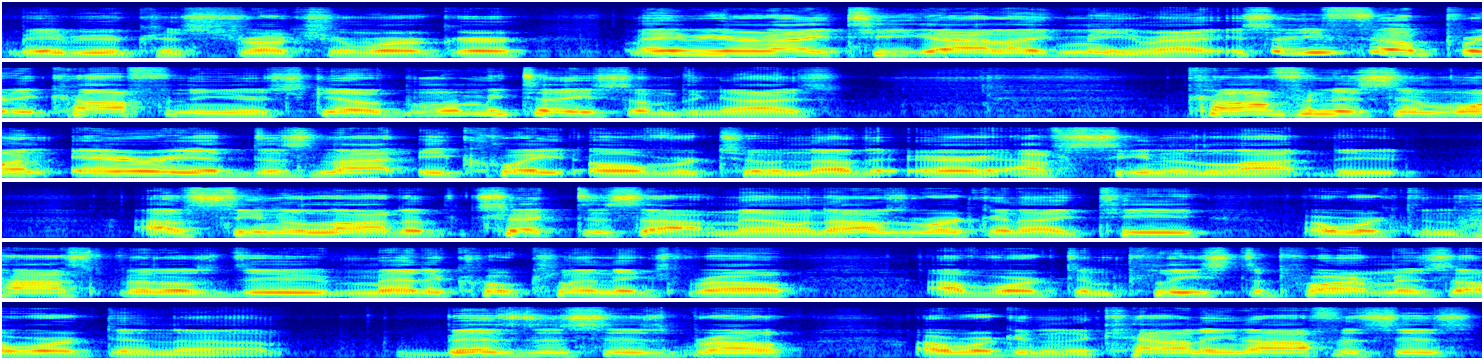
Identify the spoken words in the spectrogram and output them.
maybe you're a construction worker, maybe you're an IT guy like me, right? So you feel pretty confident in your skills. But let me tell you something, guys. Confidence in one area does not equate over to another area. I've seen it a lot, dude. I've seen a lot of, check this out, man. When I was working IT, I worked in hospitals, dude, medical clinics, bro. I've worked in police departments. I worked in uh, businesses, bro. I work in accounting offices.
